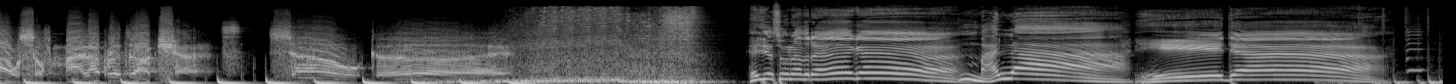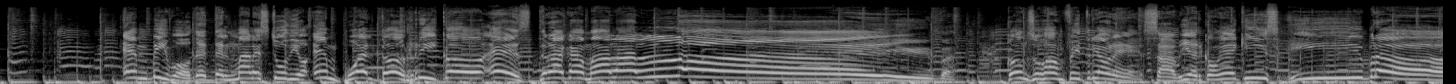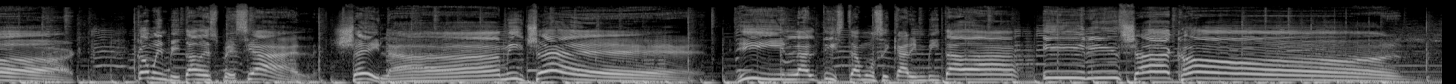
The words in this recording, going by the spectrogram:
House of Mala Productions. So good. Ella es una draga. Mala. Ella. En vivo desde el Mal Estudio en Puerto Rico es Draga Mala Live. Con sus anfitriones Xavier con X y Brock. Como invitada especial, Sheila Michelle. Y la artista musical invitada, Iris Chacón.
